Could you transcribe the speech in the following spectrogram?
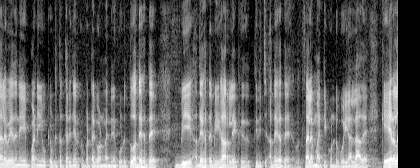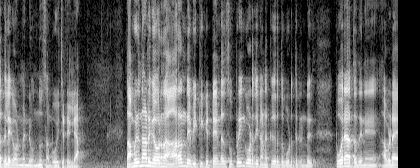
തലവേദനയും പണിയും ഒക്കെ ഇവിടുത്തെ തിരഞ്ഞെടുക്കപ്പെട്ട ഗവൺമെന്റിന് കൊടുത്തു. അദ്ദേഹത്തെ ബി അദ്ദേഹത്തെ ബീഹാറിലേക്ക് തിരിച്ച് അദ്ദേഹത്തെ സ്ഥലം മാറ്റി കൊണ്ടുപോയി. അല്ലാതെ കേരളത്തിലെ ഗവൺമെന്റ് ഒന്നും സംഭവിച്ചിട്ടില്ല. തമിഴ്നാട് ഗവർണർ ആർ എൻ രവിക്ക് കിട്ടേണ്ടത് സുപ്രീം കോടതി കണക്ക് തീർത്ത് കൊടുത്തിട്ടുണ്ട്. പോരാത്തതിന് അവിടെ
